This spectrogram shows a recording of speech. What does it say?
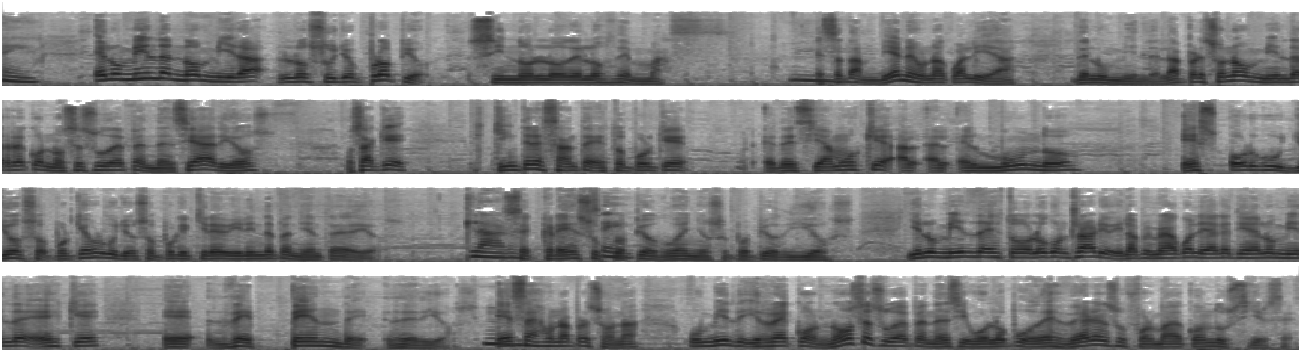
El humilde no mira lo suyo propio, sino lo de los demás. Mm. Esa también es una cualidad del humilde. La persona humilde reconoce su dependencia de Dios. O sea que, qué interesante esto porque eh, decíamos que el mundo es orgulloso. ¿Por qué es orgulloso? Porque quiere vivir independiente de Dios. Claro. Se cree su propio dueño, su propio Dios. Y el humilde es todo lo contrario. Y la primera cualidad que tiene el humilde es que eh, depende de Dios. Esa es una persona humilde y reconoce su dependencia y vos lo podés ver en su forma de conducirse.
